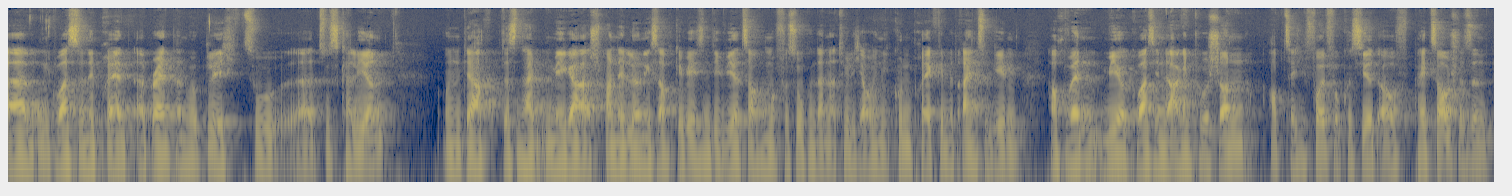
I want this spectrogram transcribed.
ähm, um quasi so eine Brand, äh, Brand dann wirklich zu, äh, zu skalieren. Und ja, das sind halt mega spannende Learnings auch gewesen, die wir jetzt auch immer versuchen, dann natürlich auch in die Kundenprojekte mit reinzugeben. Auch wenn wir quasi in der Agentur schon hauptsächlich voll fokussiert auf Paid Social sind,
